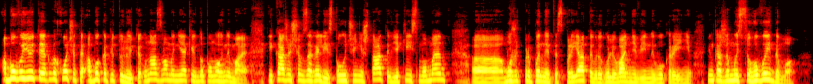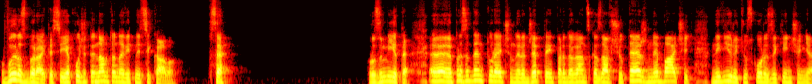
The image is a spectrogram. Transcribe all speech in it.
Або воюйте, як ви хочете, або капітулюйте. У нас з вами ніяких допомог немає. І каже, що взагалі Сполучені Штати в якийсь момент е, можуть припинити сприяти врегулюванню війни в Україні. Він каже: ми з цього вийдемо. Ви розбирайтеся, як хочете, нам то навіть не цікаво. Все. Розумієте, е, президент Туреччини Реджеп Тейп Ердоган сказав, що теж не бачить, не вірить у скоре закінчення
